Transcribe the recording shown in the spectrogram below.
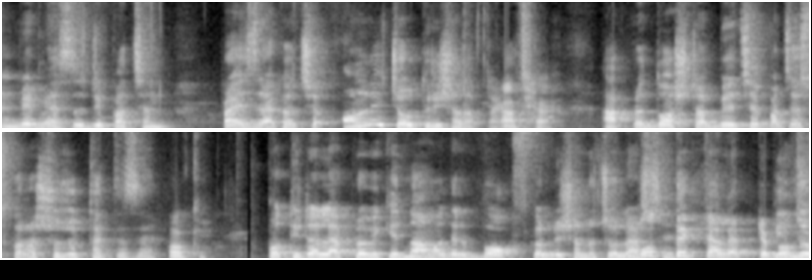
NVM SSD পাচ্ছেন। প্রাইস রাখা হচ্ছে অনলি চৌত্রিশ হাজার টাকা। আচ্ছা। আপনার দশটা বেছে পারচেস করার সুযোগ থাকতেছে। ওকে প্রতিটা ল্যাপটপে কিন্তু আমাদের বক্স কন্ডিশনে চলে আসছে। প্রত্যেকটা ল্যাপটপ কিন্তু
